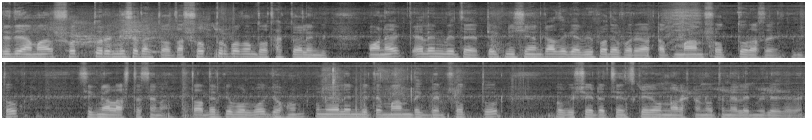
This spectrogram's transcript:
যদি আমার সত্তরের নিচে থাকতো অর্থাৎ সত্তর পর্যন্ত থাকতো এলএনবি অনেক এল এলএনবিতে টেকনিশিয়ান কাজে গিয়ে বিপদে পড়ে অর্থাৎ মান সত্তর আছে কিন্তু সিগন্যাল আসতেছে না। তাদেরকে বলব যখন কোনো এল এলএনবিতে মান দেখবেন সত্তর অবশ্যই এটা চেঞ্জ করে অন্য একটা নতুন এলএনবি লিয়ে যাবেন।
